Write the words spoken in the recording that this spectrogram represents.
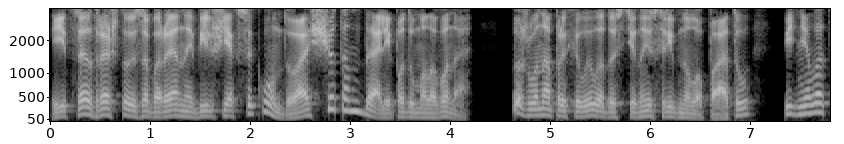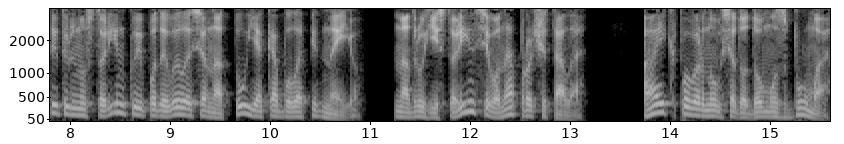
І це, зрештою, забере не більш як секунду. А що там далі? подумала вона. Тож вона прихилила до стіни срібну лопату, підняла титульну сторінку і подивилася на ту, яка була під нею. На другій сторінці вона прочитала Айк повернувся додому з бума,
